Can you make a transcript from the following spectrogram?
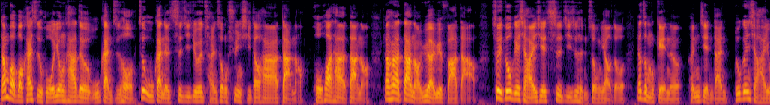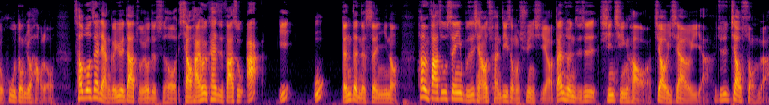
当宝宝开始活用他的五感之后，这五感的刺激就会传送讯息到他大脑，活化他的大脑，让他的大脑越来越发达哦。所以多给小孩一些刺激是很重要的哦。要怎么给呢？很简单，多跟小孩有互动就好了哦。差不多在两个月大左右的时候，小孩会开始发出啊、等等的声音哦，他们发出声音不是想要传递什么讯息啊，单纯只是心情好啊，叫一下而已啊，就是叫爽的啊。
